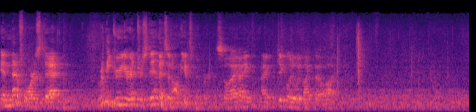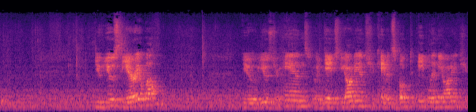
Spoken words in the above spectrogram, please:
And metaphors that really drew your interest in as an audience member. So I, I, I particularly like that a lot. You used the area well. You used your hands, you engaged the audience, you came and spoke to people in the audience, you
